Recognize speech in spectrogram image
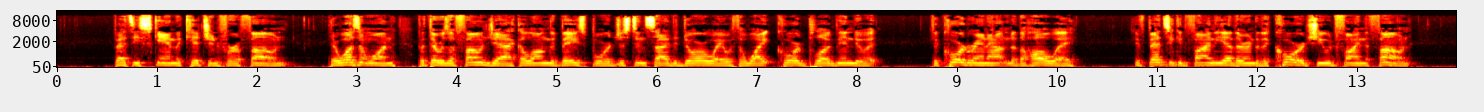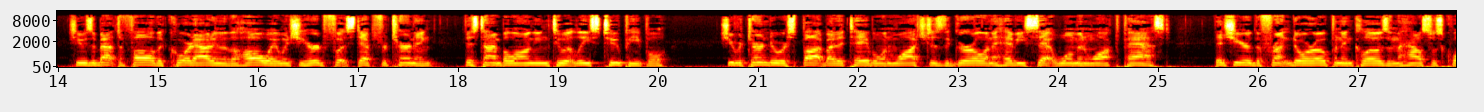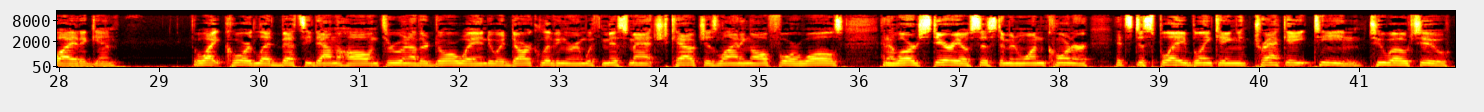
Betsy scanned the kitchen for a phone. There wasn't one, but there was a phone jack along the baseboard just inside the doorway with a white cord plugged into it. The cord ran out into the hallway. If Betsy could find the other end of the cord, she would find the phone. She was about to follow the cord out into the hallway when she heard footsteps returning, this time belonging to at least two people. She returned to her spot by the table and watched as the girl and a heavy set woman walked past. Then she heard the front door open and close and the house was quiet again. The white cord led Betsy down the hall and through another doorway into a dark living room with mismatched couches lining all four walls and a large stereo system in one corner, its display blinking track 18, 202.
